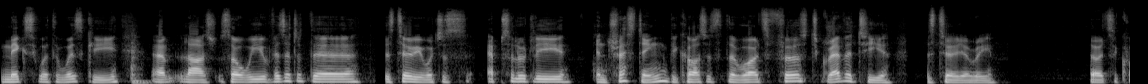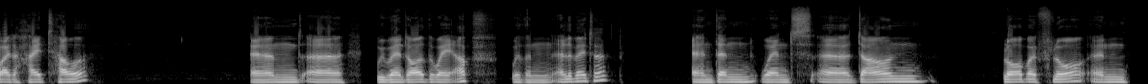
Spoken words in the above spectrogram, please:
mix with the whiskey, um, Lars. So we visited the distillery, which is absolutely interesting because it's the world's first gravity distillery. So it's a quite a high tower, and uh, we went all the way up with an elevator, and then went uh, down floor by floor. And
